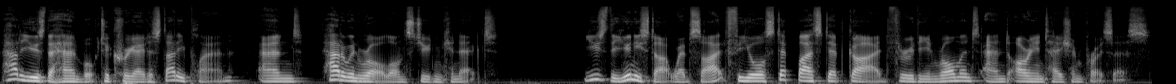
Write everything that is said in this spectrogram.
how to use the handbook to create a study plan, and how to enrol on Student Connect. Use the Unistart website for your step by step guide through the enrolment and orientation process.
